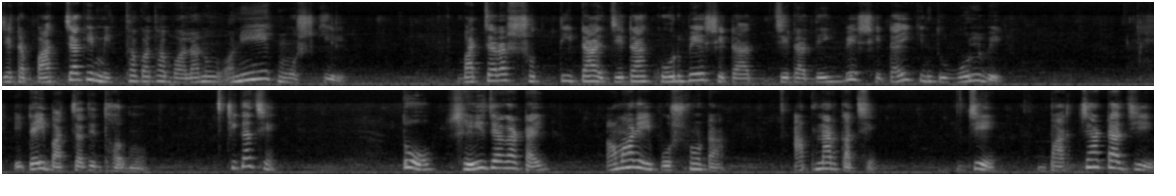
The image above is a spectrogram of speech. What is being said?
যে একটা বাচ্চাকে মিথ্যা কথা বলানো অনেক মুশকিল। বাচ্চারা সত্যিটা যেটা করবে, সেটা যেটা দেখবে, সেটাই কিন্তু বলবে। এটাই বাচ্চাদের ধর্ম। ঠিক আছে? তো সেই জায়গাটায় আমার এই প্রশ্নটা আপনার কাছে যে বাচ্চাটা যে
